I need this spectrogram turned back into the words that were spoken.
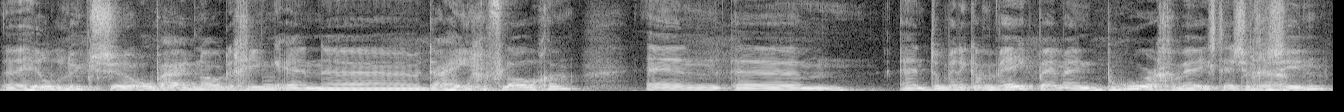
Eh, heel luxe eh, op uitnodiging en eh, daarheen gevlogen. En, ehm, en toen ben ik een week bij mijn broer geweest en zijn Ja. gezin.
